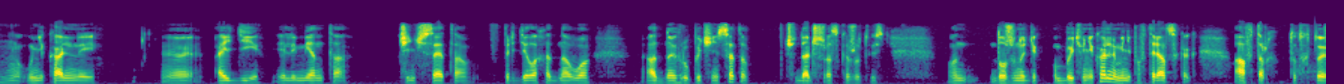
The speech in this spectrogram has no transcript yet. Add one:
уникальный э, ID элемента ченчсета в пределах одного, одной группы ченчсетов. Чуть дальше расскажу. То есть он должен быть уникальным и не повторяться как автор, тот, кто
